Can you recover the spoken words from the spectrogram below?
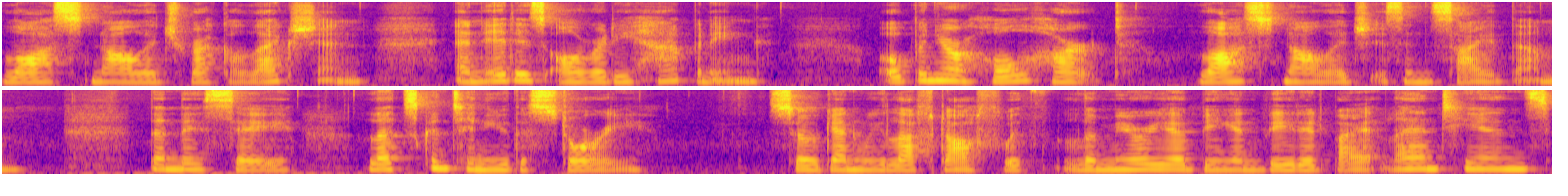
lost knowledge recollection, and it is already happening. Open your whole heart, lost knowledge is inside them. Then they say, Let's continue the story. So again, we left off with Lemuria being invaded by Atlanteans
